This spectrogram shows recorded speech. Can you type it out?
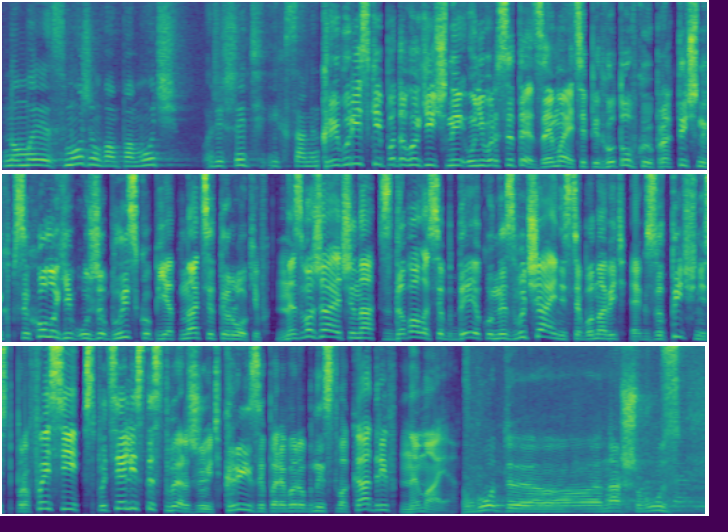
но мы сможем вам помочь решить их сами. Криворізький педагогічний університет займається підготовкою практичних психологів уже близько 15 років. Незважаючи на, здавалося б, деяку незвичайність або навіть екзотичність професії, спеціалісти стверджують, кризи перевиробництва кадрів немає. В год э, наш вуз э,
